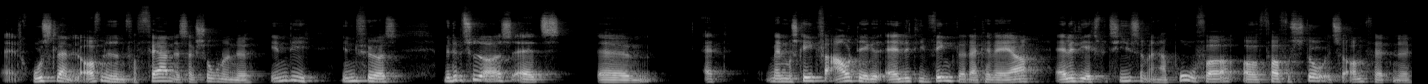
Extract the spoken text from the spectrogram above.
at Rusland eller offentligheden forfærdelige sanktionerne, inden de indføres. Men det betyder også, at, øh, at man måske ikke får afdækket alle de vinkler, der kan være, alle de ekspertiser, man har brug for, og for at forstå et så omfattende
